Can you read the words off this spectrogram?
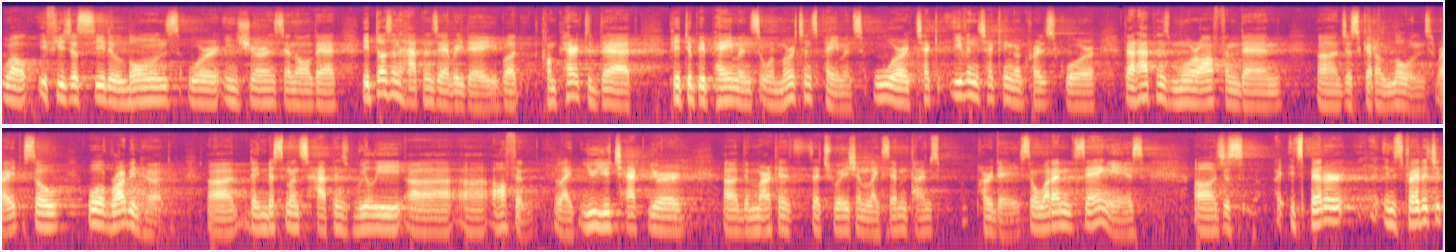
well, if you just see the loans or insurance and all that, it doesn't happen every day. But compared to that, P2P payments or merchants payments or check, even checking a credit score, that happens more often than uh, just get a loans, right? So, well, Robinhood, uh, the investments happens really uh, uh, often. Like you, you check your, the market situation like seven times per day. So what I'm saying is, just it's better in strategic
